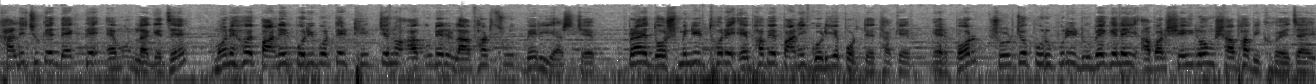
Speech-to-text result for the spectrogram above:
খালি চুকে দেখতে এমন লাগে যে, মনে হয় পানির পরিবর্তে ঠিক যেন আগুনের লাভার স্রোত বেরিয়ে আসছে। প্রায় দশ মিনিট ধরে এভাবে পানি গড়িয়ে পড়তে থাকে। এরপর সূর্য পুরোপুরি ডুবে গেলেই আবার সেই রং স্বাভাবিক হয়ে যায়।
